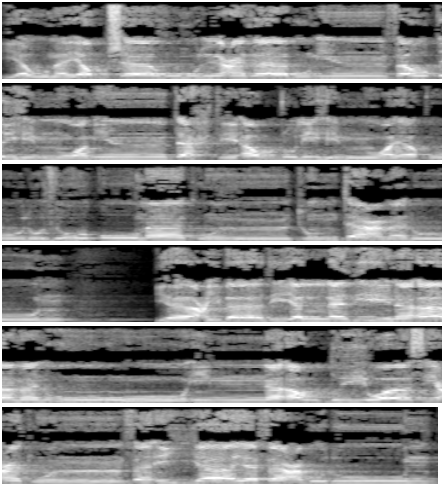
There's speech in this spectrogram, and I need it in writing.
يوم يغشاهم العذاب من فوقهم ومن تحت ارجلهم ويقول ذوقوا ما كنتم تعملون يا عبادي الذين امنوا ان ارضي واسعه فاياي فاعبدون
